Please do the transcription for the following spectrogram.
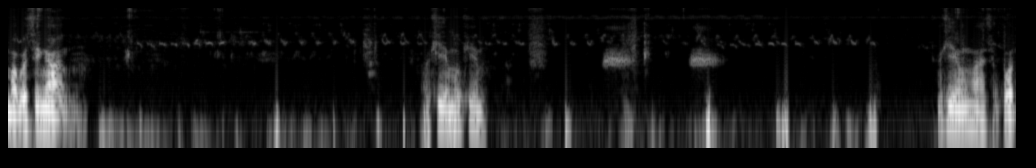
มาบ่สิงางเอาเขียมเอาเขียม เอาเขียมมาสิปลด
